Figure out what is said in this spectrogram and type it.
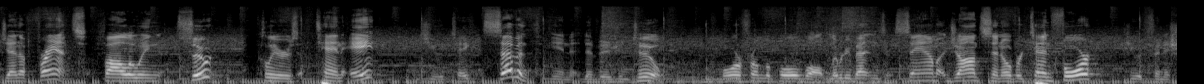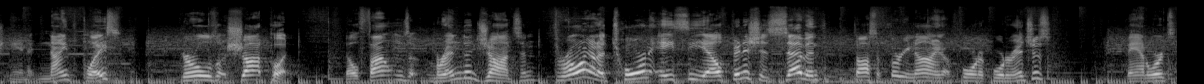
Jenna France following suit clears 10-8 and she would take 7th in Division 2. More from the pole vault. Liberty Benton's Sam Johnson over 10-4. She would finish in 9th place. Girls shot put. Bellefontaine's Brenda Johnson throwing on a torn ACL finishes 7th. Toss of 39, 4 and a quarter inches. Van Wert's,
